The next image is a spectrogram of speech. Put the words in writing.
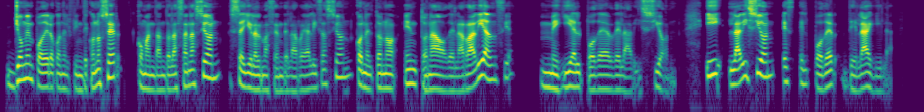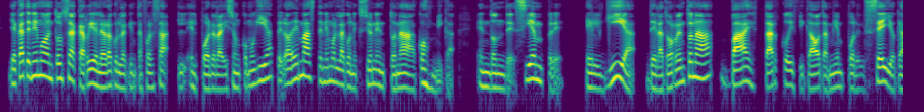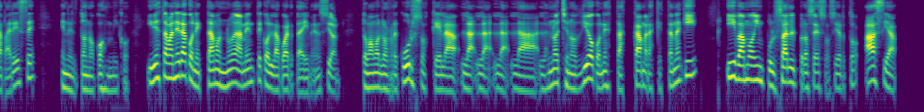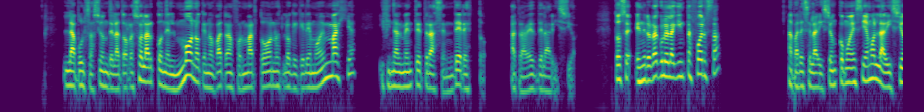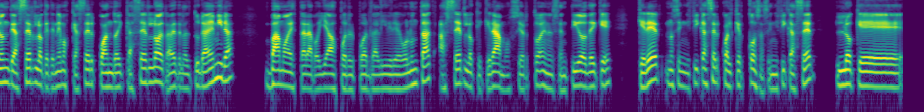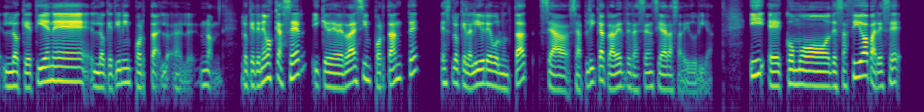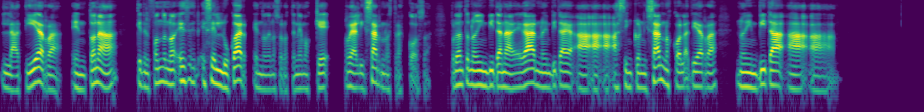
yo me empodero con el fin de conocer, comandando la sanación, sello el almacén de la realización, con el tono entonado de la radiancia, me guía el poder de la visión. Y la visión es el poder del águila. Y acá tenemos entonces acá arriba el oráculo de la quinta fuerza el poder de la visión como guía, pero además tenemos la conexión entonada cósmica, en donde siempre el guía de la torre entonada va a estar codificado también por el sello que aparece en el tono cósmico. Y de esta manera conectamos nuevamente con la cuarta dimensión. Tomamos los recursos que la, la, noche nos dio con estas cámaras que están aquí y vamos a impulsar el proceso, ¿cierto? Hacia la pulsación de la torre solar con el mono que nos va a transformar todo lo que queremos en magia y finalmente trascender esto a través de la visión. Entonces, en el oráculo de la quinta fuerza aparece la visión, como decíamos, la visión de hacer lo que tenemos que hacer cuando hay que hacerlo a través de la altura de mira. Vamos a estar apoyados por el poder de la libre voluntad, hacer lo que queramos, ¿cierto? En el sentido de que querer no significa hacer cualquier cosa, significa hacer lo que, lo que tiene, lo que tiene eh, no, lo que tenemos que hacer y que de verdad es importante es lo que la libre voluntad se, aplica a través de la esencia de la sabiduría. Y eh, como desafío aparece la tierra entonada, que en el fondo no, es, es, el lugar en donde nosotros tenemos que realizar nuestras cosas. Por lo tanto, nos invita a navegar, nos invita a, sincronizarnos con la tierra, nos invita a,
